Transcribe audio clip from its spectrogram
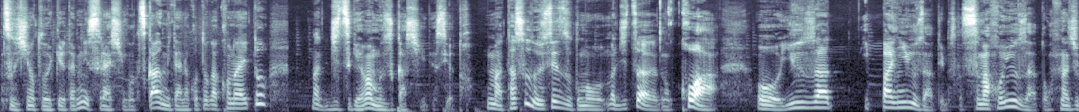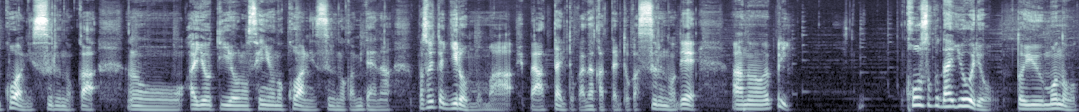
通信を届けるためにスライシングを使うみたいなことが来ないと、まあ、実現は難しいですよと。まあ、多数度接続も、まあ、実はコアをユーザー一般ユーザーといいますか、スマホユーザーと同じコアにするのか、あの、IoT 用の専用のコアにするのかみたいな、まあ、そういった議論もまあ、やっぱりあったりとかなかったりとかするので、あの、やっぱり、高速大容量というもの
